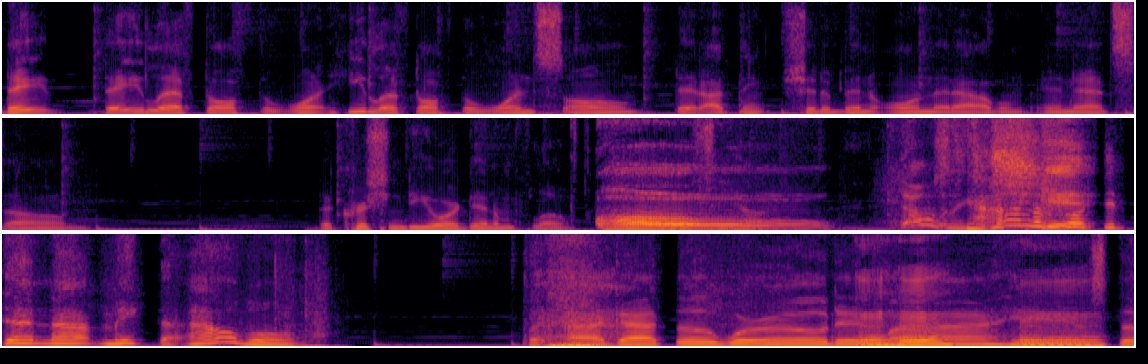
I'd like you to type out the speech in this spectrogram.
they they left off the one. He left off the one song that I think should have been on that album, and that's um, the Christian Dior Denim Flow. Oh, I was like, how the fuck did that not make the album? But I got the world in Mm-hmm. my hands, the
